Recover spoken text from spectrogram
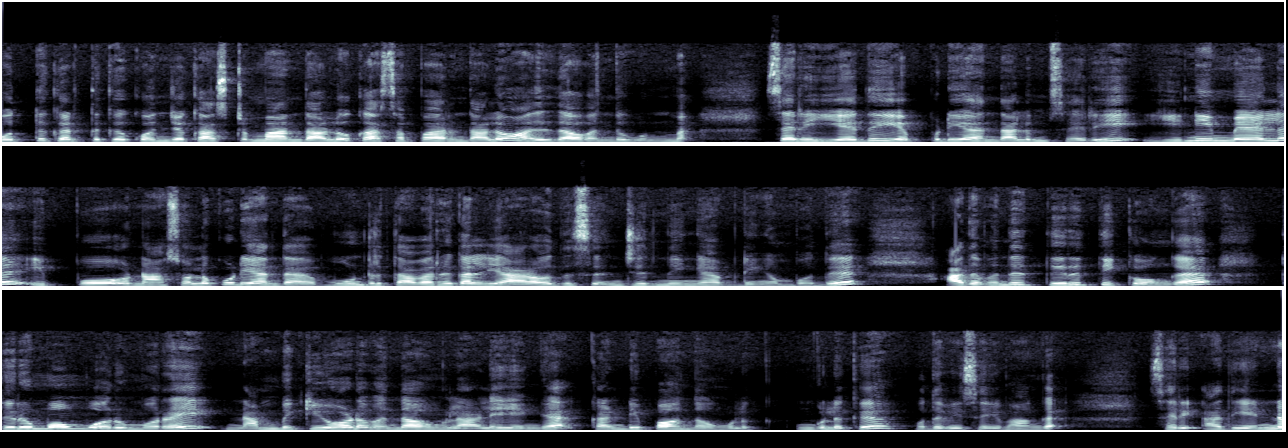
ஒத்துக்கிறதுக்கு கொஞ்சம் கஷ்டமாக இருந்தாலும் கசப்பாக இருந்தாலும் அதுதான் வந்து உண்மை. சரி எது எப்படியா இருந்தாலும் சரி இனிமேல் இப்போது நான் சொல்லக்கூடிய அந்த மூன்று தவறுகள் யாராவது செஞ்சுருந்தீங்க அப்படிங்கும்போது அதை வந்து திருத்திக்கோங்க. திரும்பவும் ஒரு முறை நம்பிக்கையோடு வந்து அவங்கள அழையுங்க. கண்டிப்பாக வந்து அவங்களுக்கு உங்களுக்கு உதவி செய்வாங்க. சரி அது என்ன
